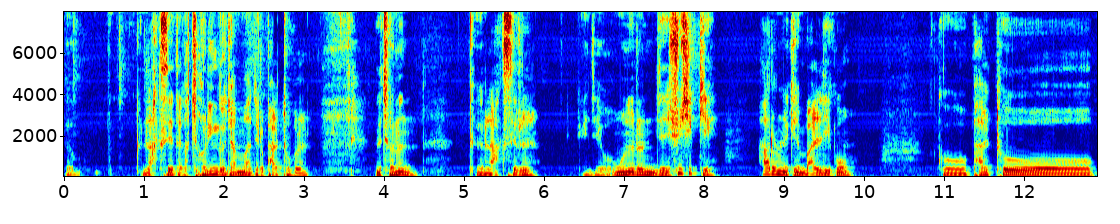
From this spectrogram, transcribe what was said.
그, 그 락스에다가 절인 거죠 한마디로 발톱을. 근데 저는 그 락스를 이제 오늘은 이제 휴식기 하루는 이렇게 좀 말리고 그 발톱에다가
